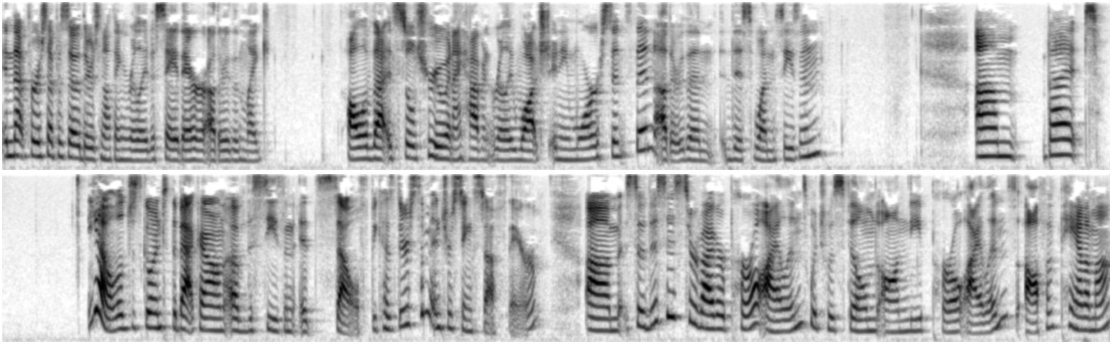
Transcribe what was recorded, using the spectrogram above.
in that first episode, there's nothing really to say there other than like all of that is still true, and I haven't really watched any more since then, other than this one season. Um, but yeah, we'll just go into the background of the season itself because there's some interesting stuff there. Um, so, this is Survivor Pearl Islands, which was filmed on the Pearl Islands off of Panama.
